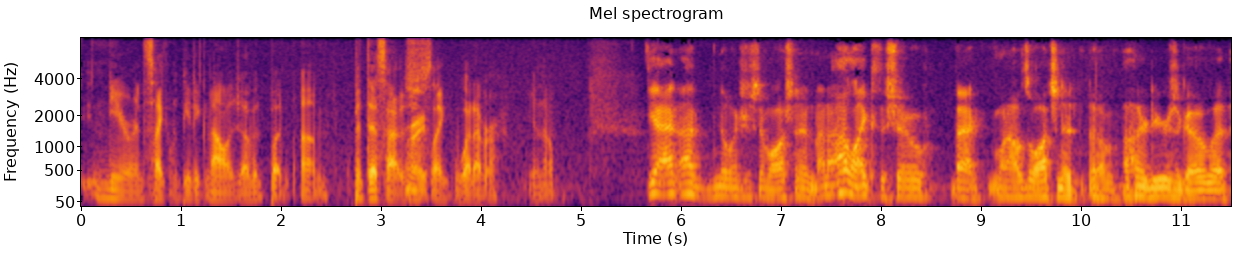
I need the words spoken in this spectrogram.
near encyclopedic knowledge of it. But um but this I was just like whatever you know. Yeah, I, I had no interest in watching it, and I liked the show back when I was watching it um, a hundred years ago. But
